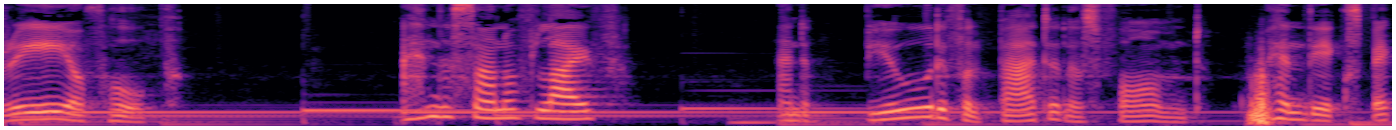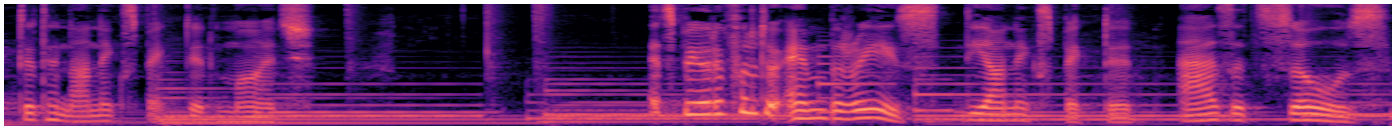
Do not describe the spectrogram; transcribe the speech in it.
ray of hope and the sun of life and a beautiful pattern is formed when the expected and unexpected merge. It's beautiful to embrace the unexpected as it sows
